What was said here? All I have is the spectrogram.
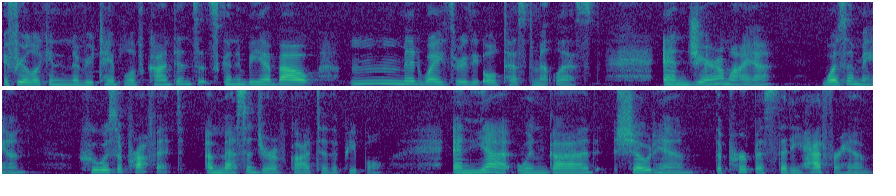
If you're looking at your table of contents, it's going to be about mm, midway through the Old Testament list. And Jeremiah was a man who was a prophet, a messenger of God to the people. And yet, when God showed him the purpose that he had for him,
